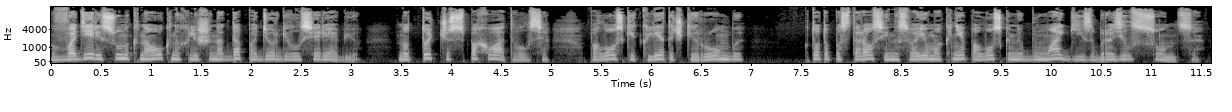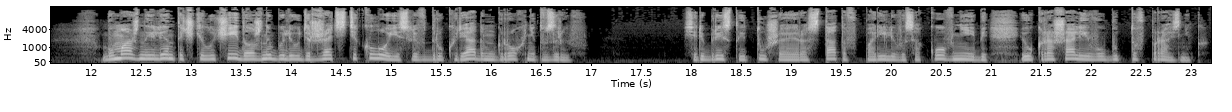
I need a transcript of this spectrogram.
В воде рисунок на окнах лишь иногда подергивался рябью, но тотчас спохватывался. Полоски, клеточки, ромбы. Кто-то постарался и на своем окне полосками бумаги изобразил солнце — Бумажные ленточки лучей должны были удержать стекло, если вдруг рядом грохнет взрыв. Серебристые туши аэростатов парили высоко в небе и украшали его будто в праздник.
